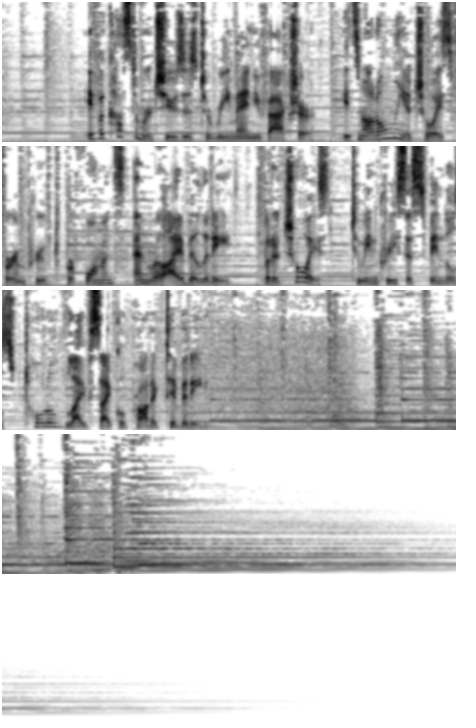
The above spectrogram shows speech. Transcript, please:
If a customer chooses to remanufacture, it's not only a choice for improved performance and reliability, but a choice to increase a spindle's total life cycle productivity.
